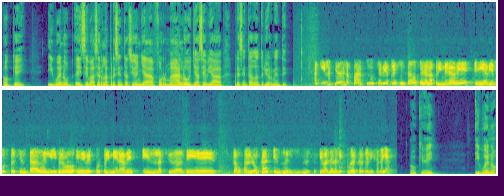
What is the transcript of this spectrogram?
Ok. Y bueno, eh, ¿se va a hacer la presentación ya formal o ya se había presentado anteriormente? Aquí en la ciudad de La Paz no se había presentado, será la primera vez. Eh, habíamos presentado el libro por primera vez en la ciudad de Cabo San Lucas, en, en el Festival de la Lectura que organizan allá. Ok. Y bueno,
